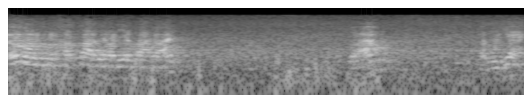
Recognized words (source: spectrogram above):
عمر بن الخطاب رضي الله عنه وعمر أبو جهل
